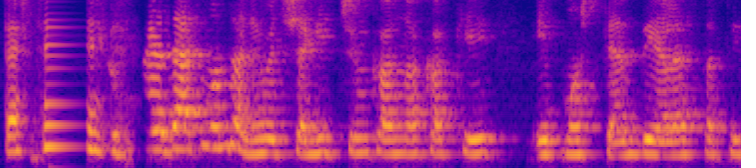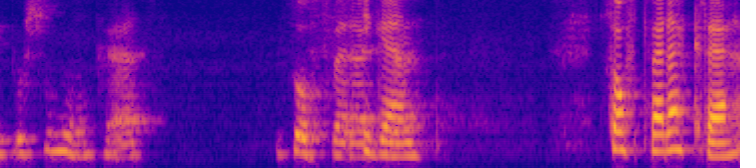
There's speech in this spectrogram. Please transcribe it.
Tessék? Tudsz példát mondani, hogy segítsünk annak, aki épp most kezdi el ezt a típusú munkát? Szoftverekre. Igen. Szoftverekre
